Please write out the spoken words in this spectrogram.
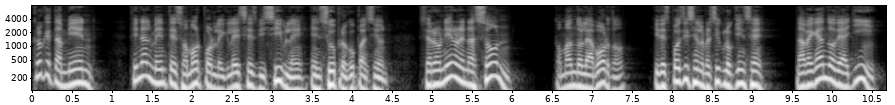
Creo que también, finalmente, su amor por la iglesia es visible en su preocupación. Se reunieron en Azón, tomándole a bordo, y después dice en el versículo 15, navegando de allí,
